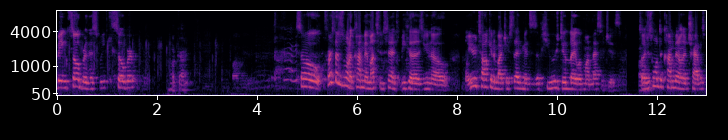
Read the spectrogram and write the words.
Being sober this week, sober. Okay. So first, I just want to comment my two cents because you know when you're talking about your segments, there's a huge delay with my messages. So I oh. just want to comment on the Travis,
